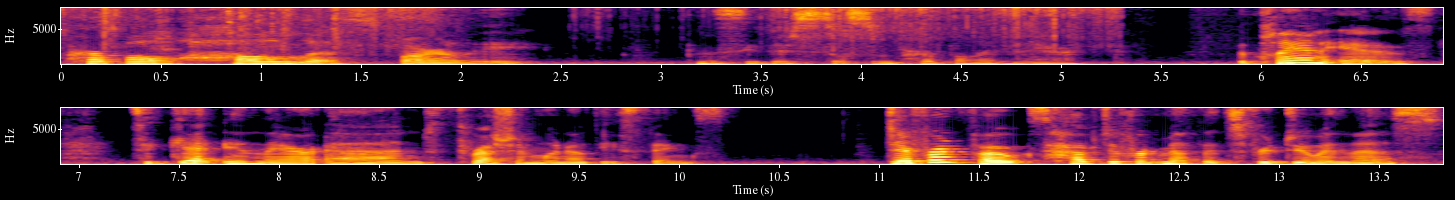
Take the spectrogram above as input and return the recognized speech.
purple hullless barley. You can see there's still some purple in there. The plan is to get in there and thresh and winnow these things. Different folks have different methods for doing this.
